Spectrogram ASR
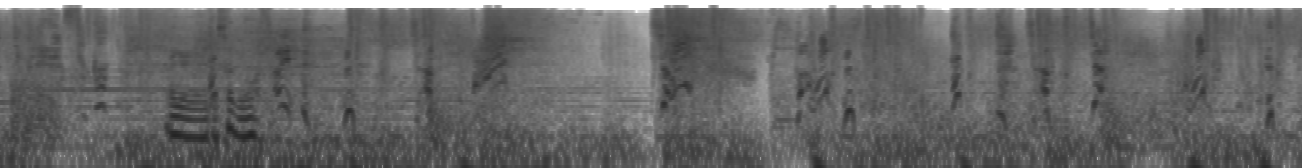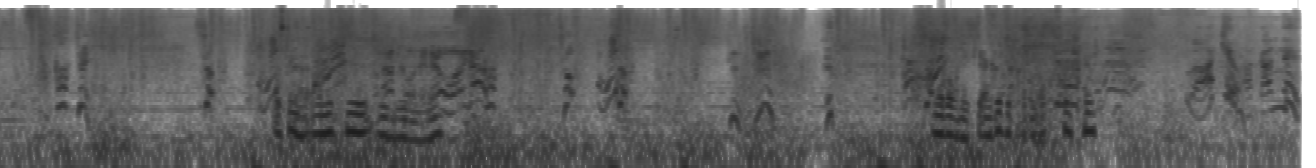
ってくれる Eieiei, das hat er. はいうきならお主に譲るねやばおにきやんぐかんのわけわかんねえよ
